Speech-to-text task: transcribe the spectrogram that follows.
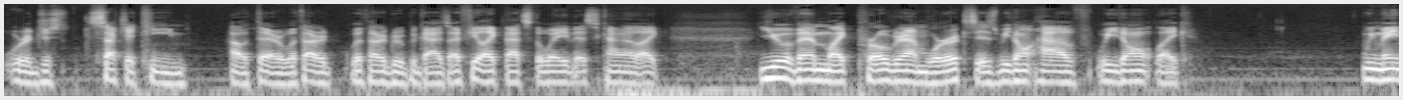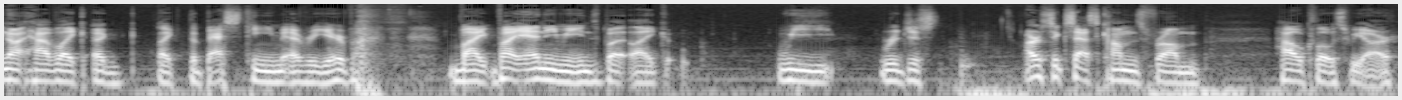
we're just such a team out there with our with our group of guys. I feel like that's the way this kind of like U of M like program works. Is we don't have we don't like we may not have like a like the best team every year, but by by any means, but like we we're just our success comes from how close we are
